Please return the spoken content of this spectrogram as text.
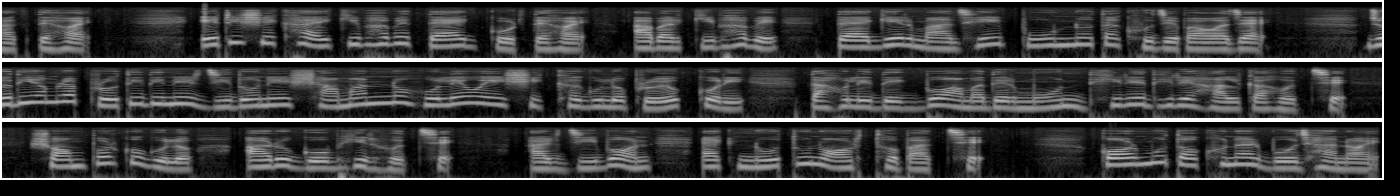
থাকতে হয়। এটি শেখায় কীভাবে ত্যাগ করতে হয় আবার কীভাবে ত্যাগের মাঝেই পূর্ণতা খুঁজে পাওয়া যায়। যদি আমরা প্রতিদিনের জীবনে সামান্য হলেও এই শিক্ষাগুলো প্রয়োগ করি, তাহলে দেখব আমাদের মন ধীরে ধীরে হালকা হচ্ছে, সম্পর্কগুলো আরও গভীর হচ্ছে, আর জীবন এক নতুন অর্থ পাচ্ছে। কর্ম তখন আর বোঝা নয়,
